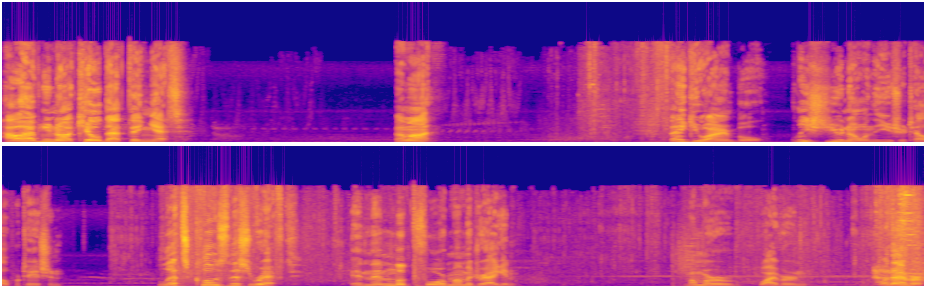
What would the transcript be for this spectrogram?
how have you not killed that thing yet? Come on. Thank you, Iron Bull. At least you know when to use your teleportation. Let's close this rift, and then look for Mama Dragon. Mama Wyvern. Whatever.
